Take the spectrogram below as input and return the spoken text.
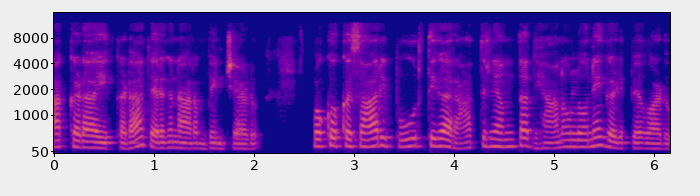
అక్కడ ఇక్కడ తిరగనారంభించాడు. ఒక్కొక్కసారి పూర్తిగా రాత్రి అంతా ధ్యానంలోనే గడిపేవాడు.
